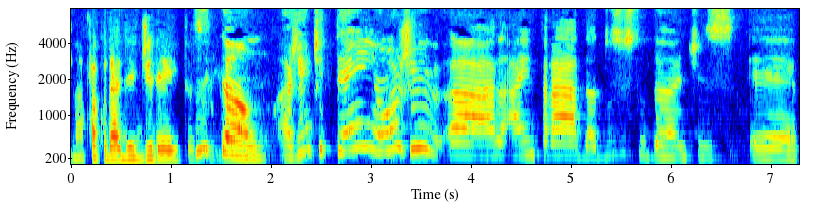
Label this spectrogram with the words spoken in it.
na faculdade de Direito? Assim? Então, a gente tem hoje a, a entrada dos estudantes é,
